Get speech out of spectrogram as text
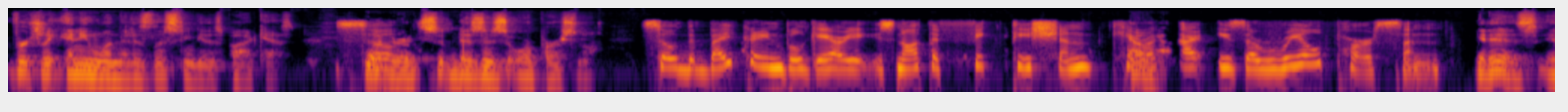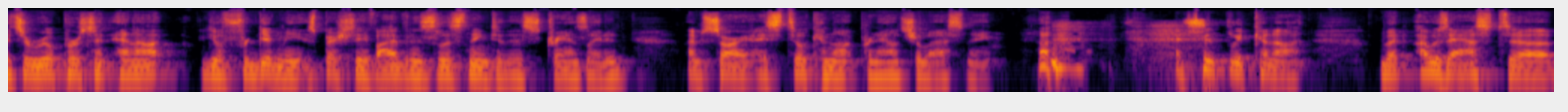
virtually anyone that is listening to this podcast, so, whether it's business or personal. So the baker in Bulgaria is not a fictitious character; no. is a real person. It is. It's a real person, and I, you'll forgive me, especially if Ivan is listening to this translated. I'm sorry, I still cannot pronounce your last name. I simply cannot. But I was asked uh,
